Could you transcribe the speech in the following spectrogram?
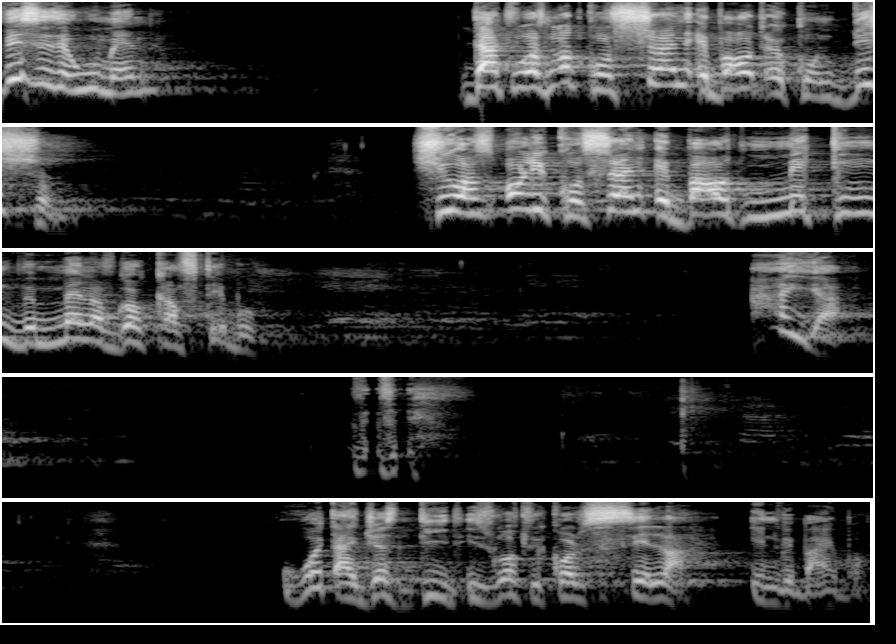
This is a woman that was not concerned about her condition. She was only concerned about making the men of God comfortable. Ah, yeah. What I just did is what we call Selah in the Bible.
